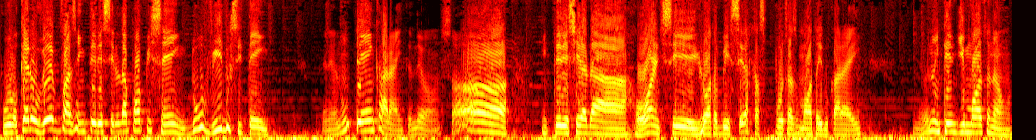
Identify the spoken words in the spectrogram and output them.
Por, quero ver fazer interesseira da Pop 100. Duvido se tem. Entendeu? Não tem, cara, entendeu? Só interesseira da Hornet, CJBC, aquelas putas motos aí do cara aí. Eu não entendo de moto não.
